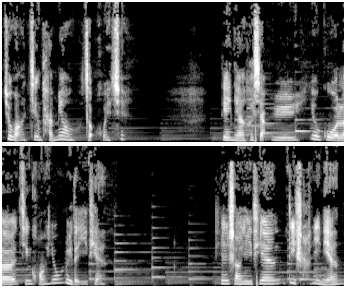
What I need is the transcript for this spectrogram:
就往净坛庙走回去。爹娘和小玉又过了惊惶忧虑的一天。天上一天，地上一年，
